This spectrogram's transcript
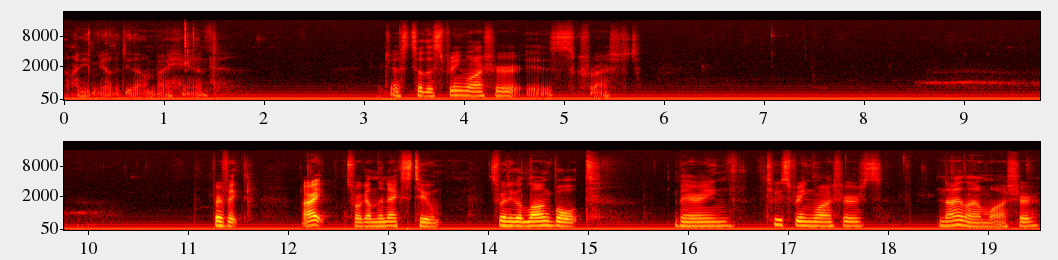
I might even be able to do that one by hand. Just till the spring washer is crushed. Perfect. Alright, let's work on the next two. So we're going to go long bolt, bearing, two spring washers, nylon washer,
